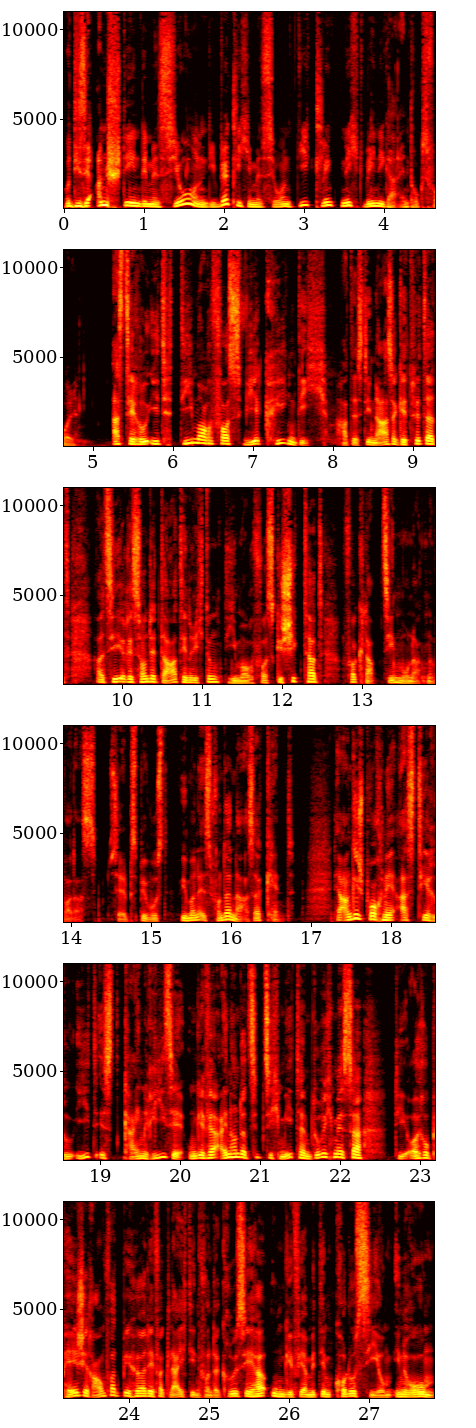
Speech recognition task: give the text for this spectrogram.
Und diese anstehende Mission, die wirkliche Mission, die klingt nicht weniger eindrucksvoll. Asteroid Dimorphos, wir kriegen dich, hat es die NASA getwittert, als sie ihre Sonde DART in Richtung Dimorphos geschickt hat. Vor knapp zehn Monaten war das. Selbstbewusst, wie man es von der NASA kennt. Der angesprochene Asteroid ist kein Riese, ungefähr 170 Meter im Durchmesser. Die Europäische Raumfahrtbehörde vergleicht ihn von der Größe her ungefähr mit dem Kolosseum in Rom.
